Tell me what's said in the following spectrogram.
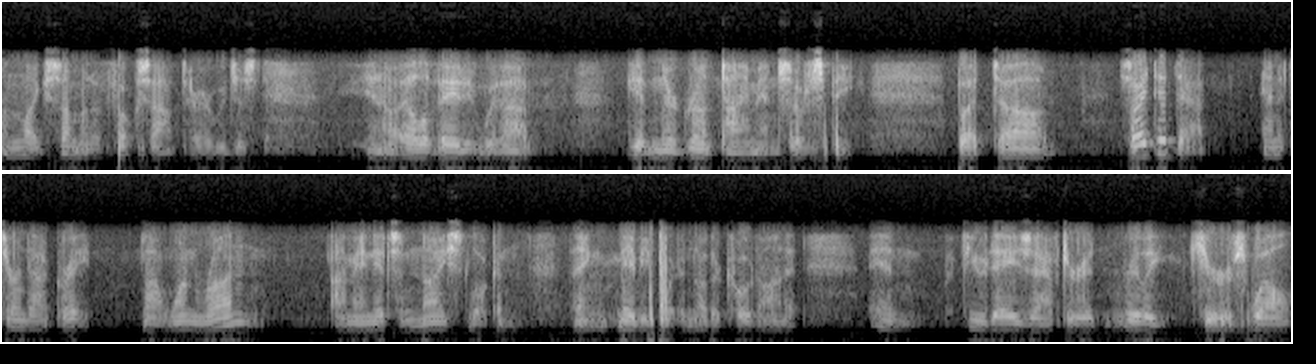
Unlike some of the folks out there who just, you know, elevated without getting their grunt time in, so to speak. But uh, so I did that, and it turned out great. Not one run. I mean, it's a nice looking thing. Maybe put another coat on it, and a few days after it really cures well,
